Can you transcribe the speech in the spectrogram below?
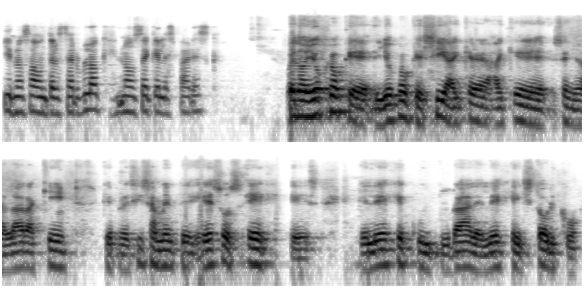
irnos a un tercer bloque. No sé qué les parezca. Bueno, yo creo que, yo creo que sí, hay que, hay que señalar aquí que precisamente esos ejes, el eje cultural, el eje histórico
